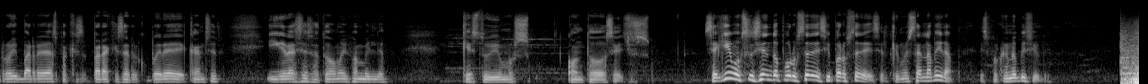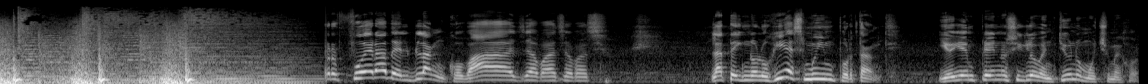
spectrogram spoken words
Roy Barreras, para que, para que se recupere de cáncer. Y gracias a toda mi familia que estuvimos con todos ellos. Seguimos creciendo por ustedes y para ustedes. El que no está en la mira es porque no es visible. por fuera del blanco. Vaya, vaya, vaya. La tecnología es muy importante y hoy en pleno siglo XXI mucho mejor.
